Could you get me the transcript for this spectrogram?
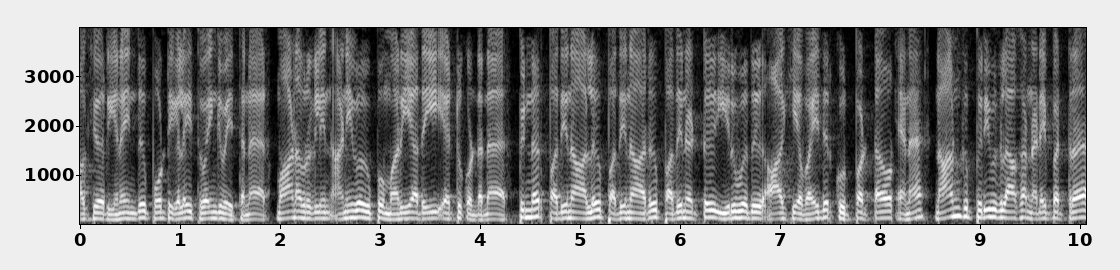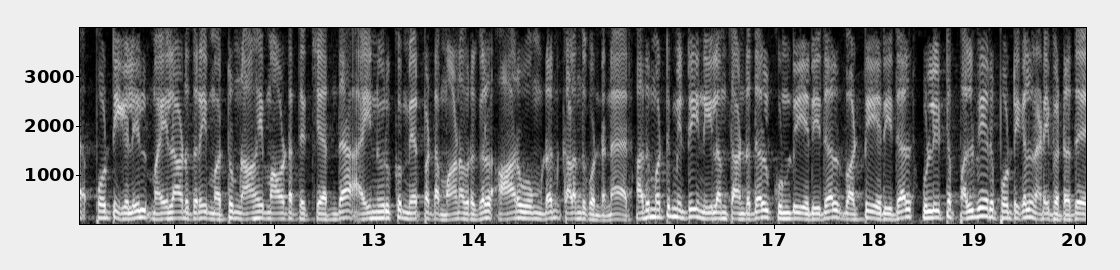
ஆகியோர் இணைந்து போட்டிகளை துவங்கி வைத்தனர். மாணவர்களின் அணிவகுப்பு மரியாதையை ஏற்றுக்கொண்டனர். பின்னர் பதினாலு பதினாறு பதினெட்டு இருபது ஆகிய வயதிற்குட்பட்டோர் என நான்கு பிரிவுகளாக நடைபெற்ற போட்டிகளில் மயிலாடுதுறை மற்றும் நாகை மாவட்டத்தைச் சேர்ந்த ஐநூறுக்கும் மேற்பட்ட மாணவர்கள் ஆர்வமுடன் கலந்து கொண்டனர். அது மட்டுமின்றி நீளம் தாண்டுதல் குண்டு எறிதல் வட்டு எறிதல் உள்ளிட்ட பல்வேறு போட்டிகள் நடைபெற்றது.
